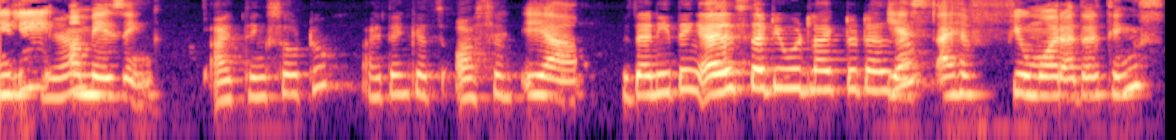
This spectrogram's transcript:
really Yeah, amazing I think so too. I think it's awesome. yeah Is there anything else that you would like to tell them? yes i have few more other things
